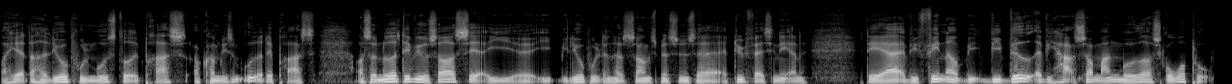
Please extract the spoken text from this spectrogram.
Og her der havde Liverpool modstået et pres og kom ligesom ud af det pres. Og så noget af det, vi jo så også ser i, øh, i, i Liverpool den her sæson, som jeg synes er, er dybt fascinerende, det er, at vi finder, vi, vi ved, at vi har så mange måder at score på.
